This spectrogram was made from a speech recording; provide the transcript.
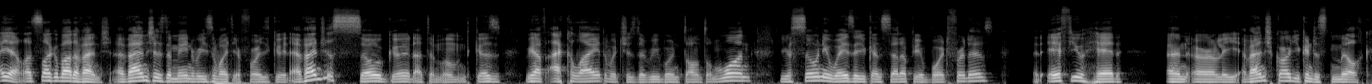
Uh, yeah, let's talk about Avenge. Avenge is the main reason why tier 4 is good. Avenge is so good at the moment because we have Acolyte, which is the Reborn Taunt on 1. You have so many ways that you can set up your board for this that if you hit an early Avenge card, you can just milk.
